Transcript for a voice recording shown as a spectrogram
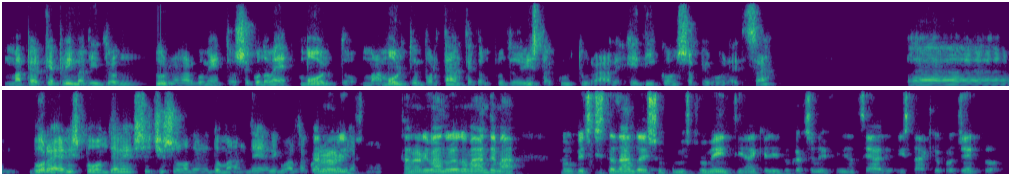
ma perché prima di introdurre un argomento, secondo me, molto, ma molto importante da un punto di vista culturale e di consapevolezza, eh, vorrei rispondere se ci sono delle domande riguardo a quello stanno, che abbiamo. Stanno arrivando le domande, ma quello che ci sta dando adesso come strumenti anche di educazione finanziaria, visto anche il progetto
